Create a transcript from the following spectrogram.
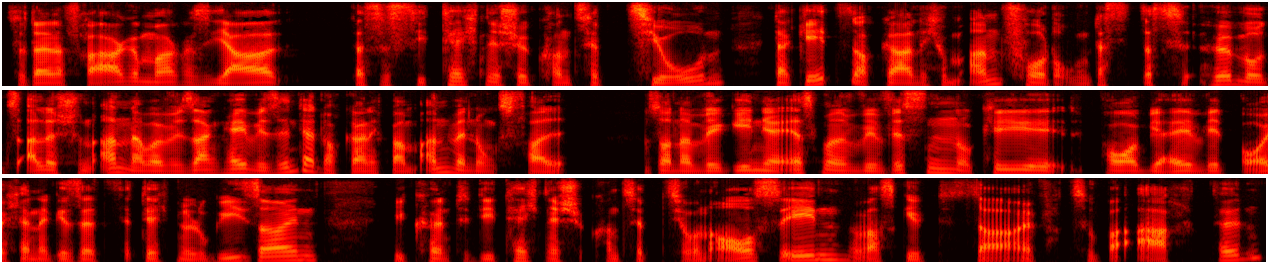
Zu deiner Frage, Markus, ja, das ist die technische Konzeption. Da geht es noch gar nicht um Anforderungen. Das, das hören wir uns alle schon an, aber wir sagen, hey, wir sind ja doch gar nicht beim Anwendungsfall, sondern wir gehen ja erstmal, wir wissen, okay, Power BI wird bei euch eine gesetzte Technologie sein. Wie könnte die technische Konzeption aussehen? Was gibt es da einfach zu beachten?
